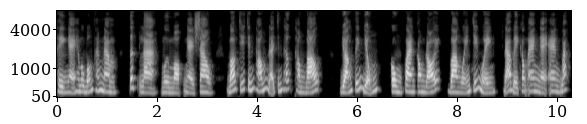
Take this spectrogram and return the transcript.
thì ngày 24 tháng 5, tức là 11 ngày sau, báo chí chính thống đã chính thức thông báo Doãn Tiến Dũng cùng Phan Công đối và Nguyễn Chí Nguyện đã bị công an Nghệ An bắt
